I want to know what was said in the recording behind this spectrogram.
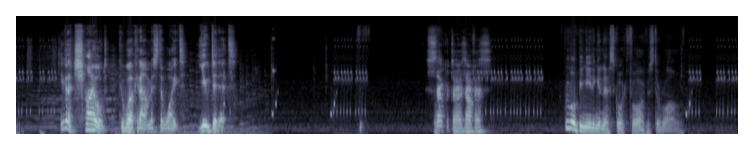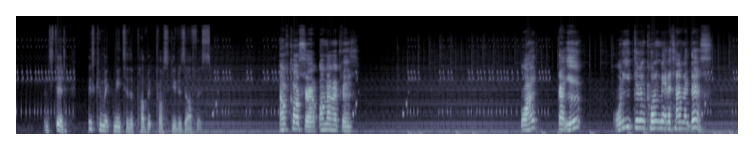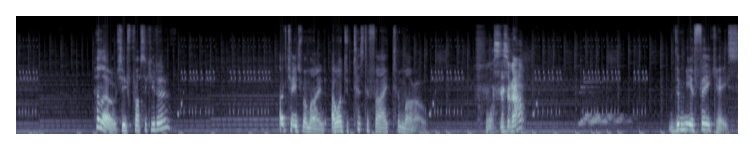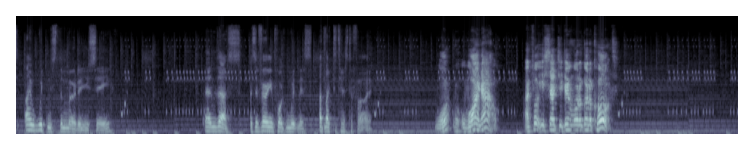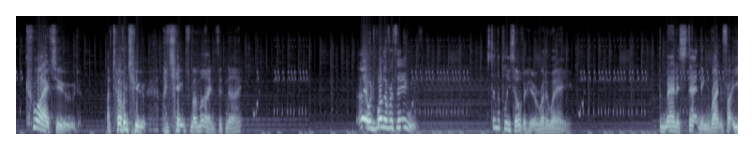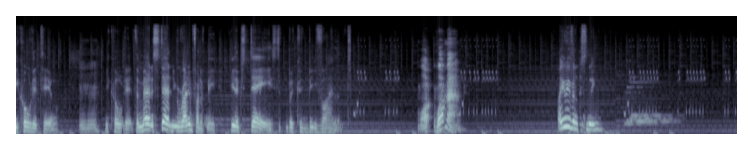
Even a child could work it out, Mr. White. You did it. Secretary's office. We won't be needing an escort for Mr. Wrong. Instead, please connect me to the public prosecutor's office. Of course, sir. One moment, please. What? That you? What are you doing calling me at a time like this? Hello, Chief Prosecutor. I've changed my mind. I want to testify tomorrow. What's this about? The Mia Fey case. I witnessed the murder, you see. And thus, as a very important witness, I'd like to testify. What? Why now? I thought you said you didn't want to go to court. Quietude. I told you I changed my mind, didn't I? Oh, and one other thing. Send the police over here right away. The man is standing right in front. You called it, Teal. Mm-hmm. You called it. The man is standing right in front of me. He looks dazed, but could be violent. What? What man? Are you even listening?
